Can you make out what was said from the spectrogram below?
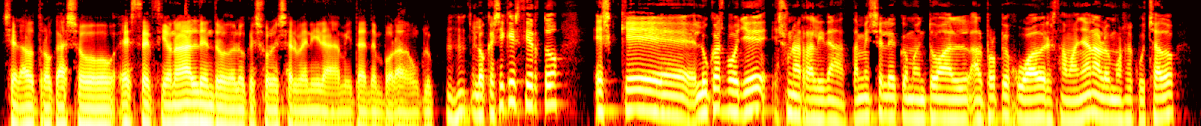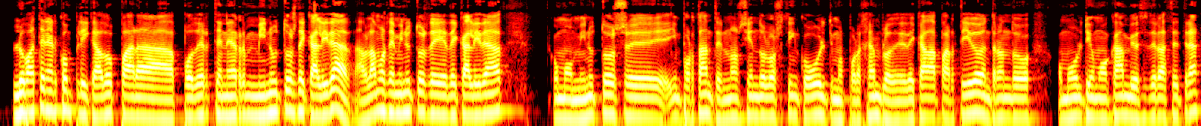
será otro caso excepcional dentro de lo que suele ser venir a mitad de temporada a un club. Lo que sí que es cierto es que Lucas Boyé es una realidad. También se le comentó al, al propio jugador esta mañana, lo hemos escuchado. Lo va a tener complicado para poder tener minutos de calidad. Hablamos de minutos de, de calidad como minutos eh, importantes, no siendo los cinco últimos, por ejemplo, de, cada partido, entrando como último cambio, etcétera, etcétera.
